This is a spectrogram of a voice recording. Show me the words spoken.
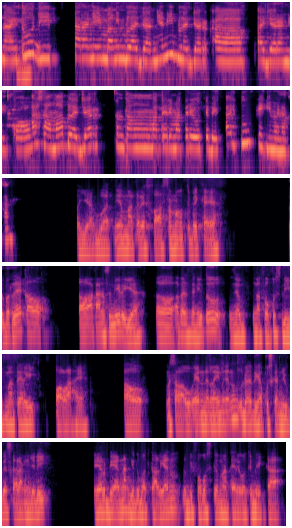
nah itu hmm. di caranya imbangin belajarnya nih belajar uh, pelajaran di sekolah sama belajar tentang materi-materi UTBK itu kayak gimana kang? Oh iya, buatnya materi sekolah sama UTBK ya sebenarnya kalau kalau akan sendiri ya kalau akan sendiri itu nggak fokus di materi sekolah ya. Kalau masalah UN dan lain kan udah dihapuskan juga sekarang. Jadi ya lebih enak gitu buat kalian lebih fokus ke materi OTBK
